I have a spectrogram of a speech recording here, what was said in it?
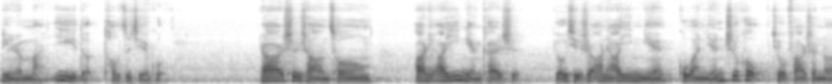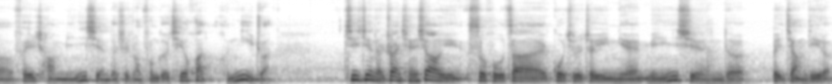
令人满意的投资结果。然而，市场从二零二一年开始，尤其是二零二一年过完年之后，就发生了非常明显的这种风格切换和逆转，基金的赚钱效应似乎在过去的这一年明显的被降低了，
